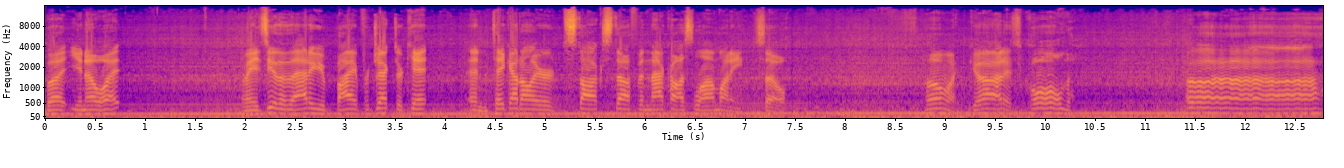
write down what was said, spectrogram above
but you know what? I mean it's either that or you buy a projector kit and take out all your stock stuff and that costs a lot of money so. Oh my god it's cold. Uh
